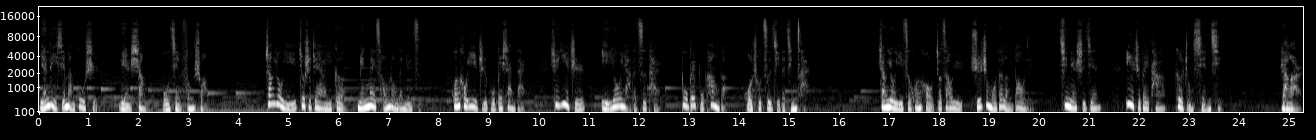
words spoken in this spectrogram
眼里写满故事。脸上不见风霜，张幼仪就是这样一个明媚从容的女子。婚后一直不被善待，却一直以优雅的姿态，不卑不亢的活出自己的精彩。张幼仪自婚后就遭遇徐志摩的冷暴力，七年时间一直被他各种嫌弃。然而，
